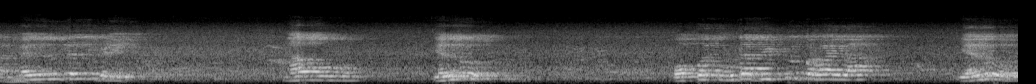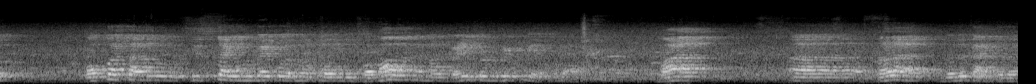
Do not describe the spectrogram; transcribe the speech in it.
ನಮ್ಮೆಲ್ಲರಲ್ಲಿ ಬೆಳೆಯಿತು. ನಾವು ಎಲ್ಲರೂ ಒಪ್ಪತ್ತು ಊಟ ಬಿಟ್ಟು ಪರವಾಗಿಲ್ಲ. ಎಲ್ಲರೂ ಒಪ್ಪತ್ತಾರು ಶಿಸ್ತಾಗಿ ಇರಬೇಕು ಅನ್ನುವಂಥ ಒಂದು ಸ್ವಭಾವವನ್ನು ನಾವು ಬೆಳೆಸ್ಕೊಂಡು ಬಿಟ್ವಿ. ಅಂದರೆ ಭಾಳ ಸರಳ ಬದುಕಾಗ್ತದೆ,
